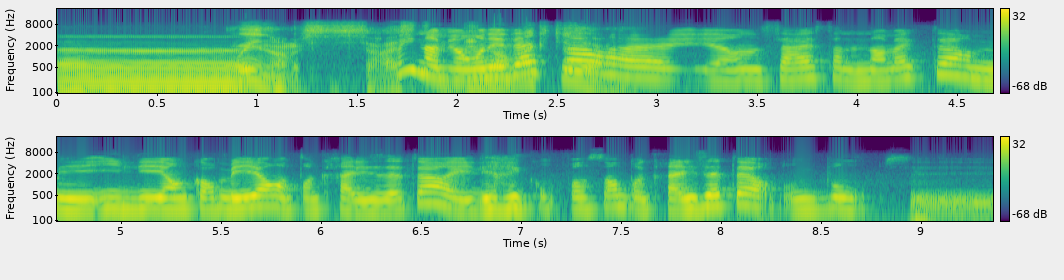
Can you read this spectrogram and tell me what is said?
Euh, Oui, non, mais ça reste Oui, non, mais un on est d'accord. euh, ça reste un énorme acteur, mais il est encore meilleur en tant que réalisateur et il est récompensé en tant que réalisateur. Donc bon, c'est.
